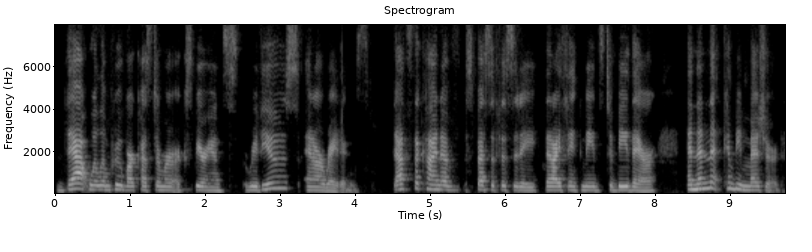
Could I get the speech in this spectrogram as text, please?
That will improve our customer experience reviews and our ratings. That's the kind of specificity that I think needs to be there. And then that can be measured.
